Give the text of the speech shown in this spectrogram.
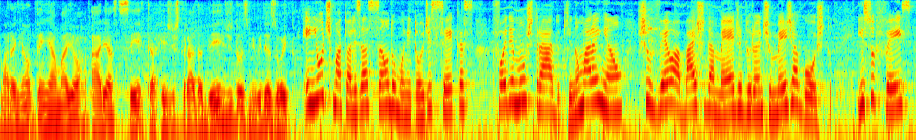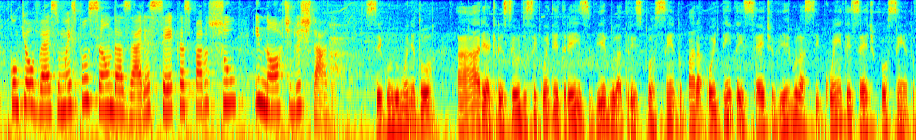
Maranhão tem a maior área seca registrada desde 2018. Em última atualização do monitor de secas, foi demonstrado que no Maranhão choveu abaixo da média durante o mês de agosto. Isso fez com que houvesse uma expansão das áreas secas para o sul e norte do estado. Segundo o monitor, a área cresceu de 53,3% para 87,57%,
